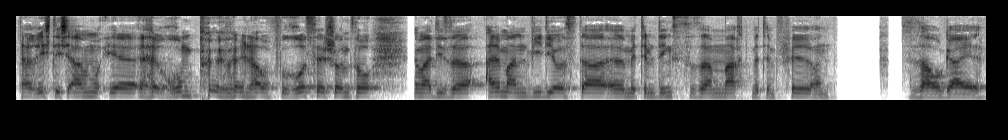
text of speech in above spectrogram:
da richtig am äh, rumpöbeln auf Russisch und so. Immer diese Allmann-Videos da äh, mit dem Dings zusammen macht, mit dem Phil und saugeil.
